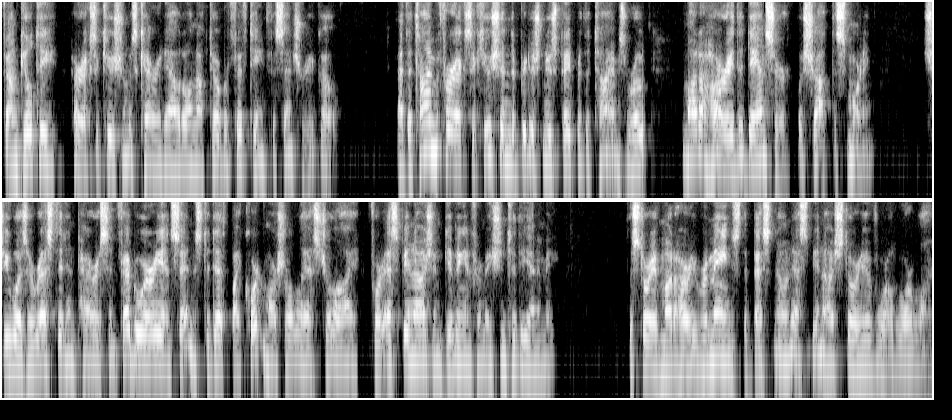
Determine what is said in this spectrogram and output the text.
Found guilty, her execution was carried out on October 15th, a century ago. At the time of her execution, the British newspaper The Times wrote, Mata Hari, the dancer, was shot this morning. She was arrested in Paris in February and sentenced to death by court martial last July for espionage and giving information to the enemy. The story of Mata Hari remains the best known espionage story of World War I.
